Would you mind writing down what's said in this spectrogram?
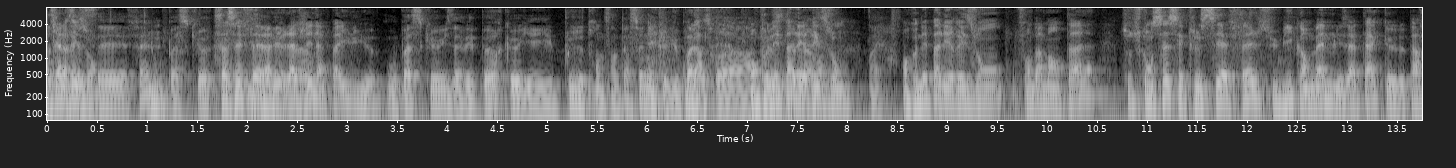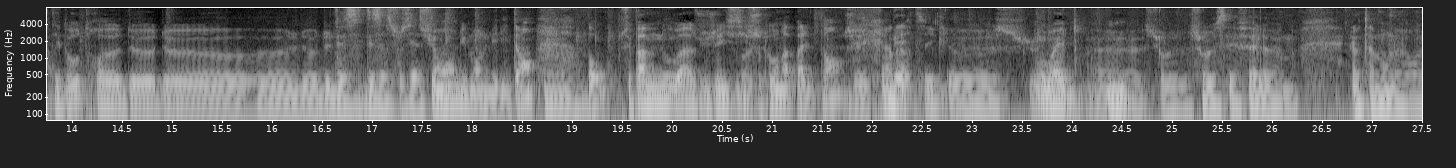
Parce quelle que raison? Mm. ou parce que Ça s'est fait, l'AG n'a pas eu lieu. ou parce qu'ils avaient peur qu'il y ait plus de 35 personnes et que du coup Voilà. ça soit. On ne connaît pas les raisons. Ouais. On ne connaît pas les raisons fondamentales. Tout ce qu'on sait, c'est que le CFL subit quand même les attaques de part et d'autre de, de, de- de- des, des associations, du monde militant. Mm. Bon, c'est pas nous à juger ici, Moi, surtout on n'a pas le temps. J'ai écrit un Mais- article euh, sur, Ouais. euh, Mm. sur, le, sur le CFL, euh, notamment leur, euh,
